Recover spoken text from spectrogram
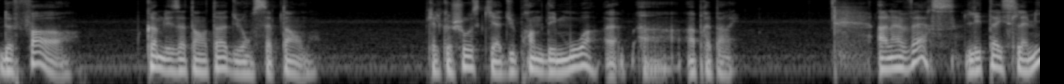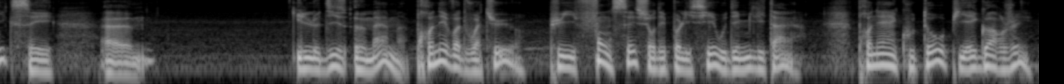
de fort, comme les attentats du 11 septembre. Quelque chose qui a dû prendre des mois à préparer. À l'inverse, l'État islamique, c'est, euh, ils le disent eux-mêmes, prenez votre voiture, puis foncez sur des policiers ou des militaires. Prenez un couteau, puis égorgez euh,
